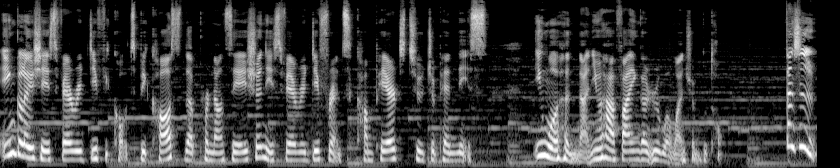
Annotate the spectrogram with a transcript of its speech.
English is very difficult because the pronunciation is very different compared to Japanese。英文很难，因为它的发音跟日文完全不同。但是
